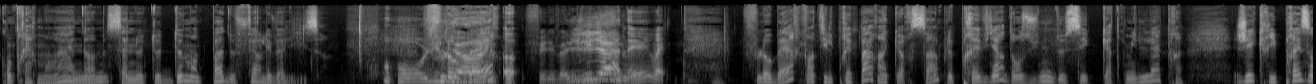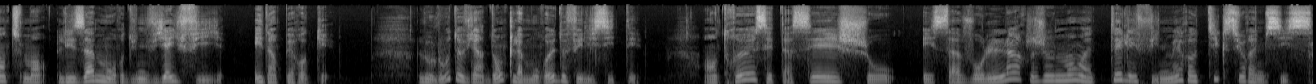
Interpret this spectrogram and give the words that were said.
contrairement à un homme, ça ne te demande pas de faire les valises. Oh, Flaubert, oh, Fais les valises, Liliane, Liliane. eh, ouais. Flaubert, quand il prépare un cœur simple, prévient dans une de ses 4000 lettres J'écris présentement les amours d'une vieille fille et d'un perroquet. Loulou devient donc l'amoureux de Félicité. Entre eux, c'est assez chaud et ça vaut largement un téléfilm érotique sur M6.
